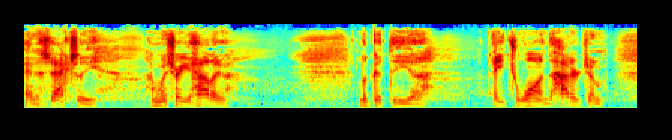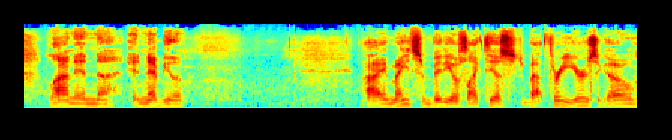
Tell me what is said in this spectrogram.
And it's actually, I'm going to show you how to look at the uh, H1, the hydrogen line in, uh, in Nebula. I made some videos like this about three years ago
